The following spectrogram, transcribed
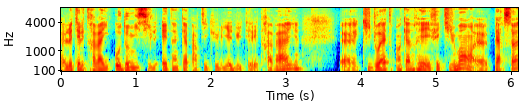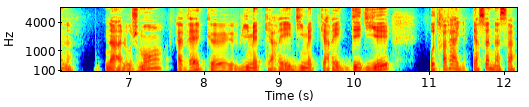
Euh, le télétravail au domicile est un cas particulier du télétravail euh, qui doit être encadré. Effectivement, euh, personne n'a un logement avec 8 mètres carrés, 10 mètres carrés dédiés au travail. Personne n'a ça.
